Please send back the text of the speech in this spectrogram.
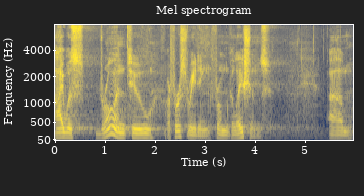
I was drawn to our first reading from Galatians. Um,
